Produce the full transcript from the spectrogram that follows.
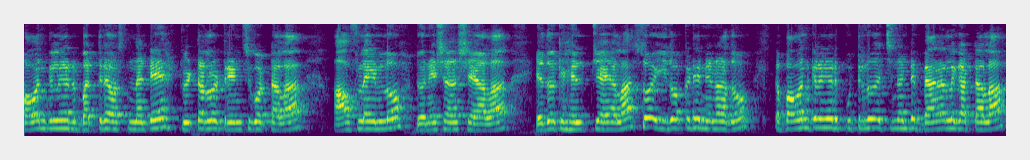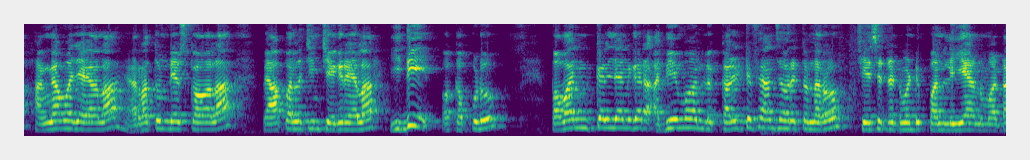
పవన్ కళ్యాణ్ బర్త్డే వస్తుందంటే ట్విట్టర్లో ట్రెండ్స్ కొట్టాలా ఆఫ్లైన్లో డొనేషన్స్ చేయాలా ఏదో ఒక హెల్ప్ చేయాలా. సో ఇదొక్కటే నినాదం. ఇంకా పవన్ కళ్యాణ్ గారి పుట్టినరోజు వచ్చిందంటే బ్యానర్లు కట్టాలా హంగామా చేయాలా ఎర్రతుండి వేసుకోవాలా పేపర్ల చించి ఎగిరేయాలా. ఇది ఒకప్పుడు పవన్ కళ్యాణ్ గారి అభిమానులు కల్ట్ ఫ్యాన్స్ ఎవరైతే ఉన్నారో చేసేటటువంటి పనులు ఇవే అనమాట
